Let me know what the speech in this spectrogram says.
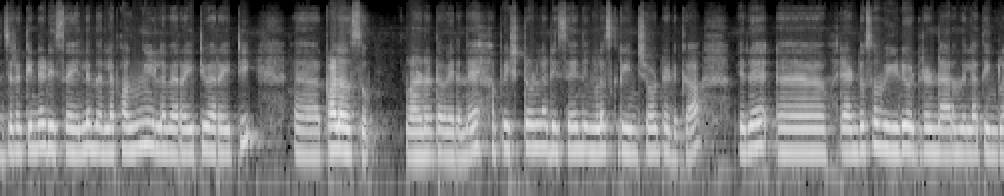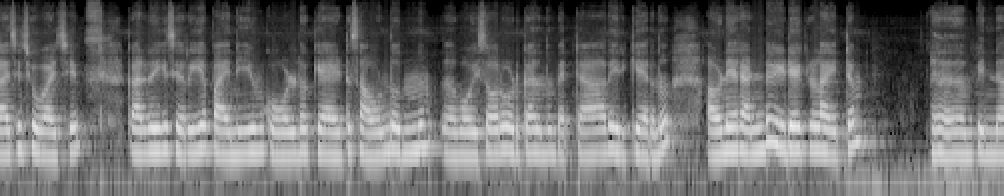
അജ്രക്കിന്റെ ഡിസൈനിൽ നല്ല ഭംഗിയുള്ള വെറൈറ്റി വെറൈറ്റി കളേഴ്സും ആണ് കേട്ടോ വരുന്നത് അപ്പോൾ ഇഷ്ടമുള്ള ഡിസൈൻ നിങ്ങൾ സ്ക്രീൻഷോട്ട് എടുക്കുക. പിന്നെ രണ്ട് ദിവസം വീഡിയോ ഇട്ടിട്ടുണ്ടായിരുന്നില്ല തിങ്കളാഴ്ച ചൊവ്വാഴ്ചയും. കാരണം എനിക്ക് ചെറിയ പനിയും കോൾഡും ഒക്കെ ആയിട്ട് സൗണ്ട് ഒന്നും വോയിസ് ഓവർ കൊടുക്കാനൊന്നും പറ്റാതെ ഇരിക്കുകയായിരുന്നു. അതുകൊണ്ട് ഞാൻ രണ്ട് വീഡിയോയ്ക്കുള്ള ഐറ്റം പിന്നെ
